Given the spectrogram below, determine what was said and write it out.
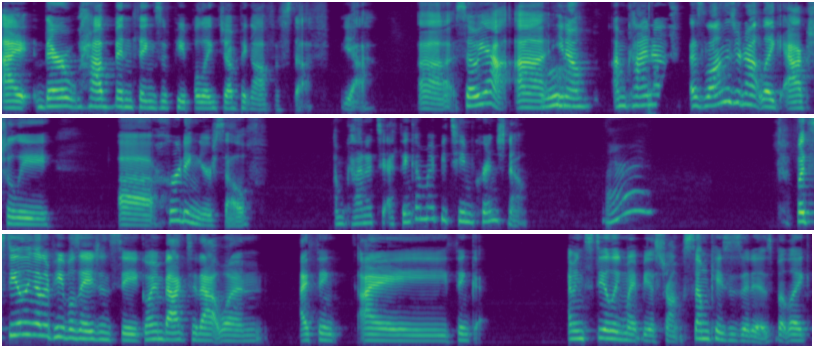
I there have been things of people like jumping off of stuff. Yeah. Uh so yeah, uh you know, I'm kind of as long as you're not like actually uh hurting yourself, I'm kind of t- I think I might be team cringe now. All right. But stealing other people's agency, going back to that one, I think I think I mean stealing might be a strong some cases it is, but like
